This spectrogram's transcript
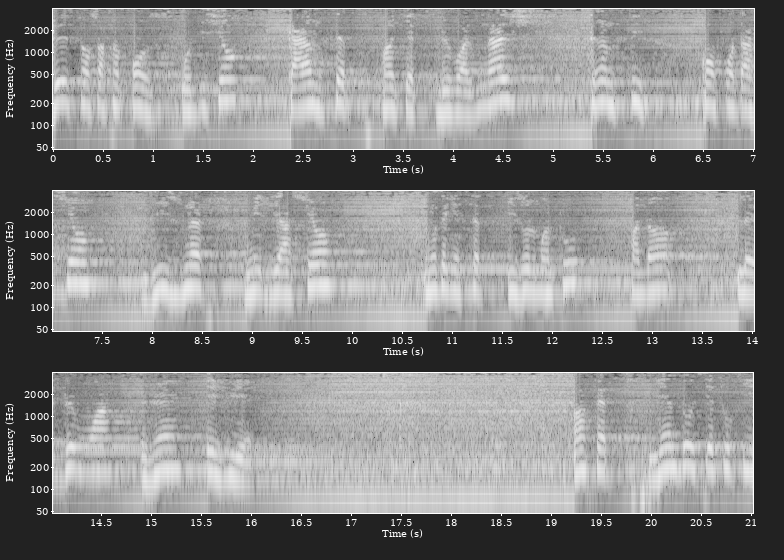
271 auditions, 47 enquêtes de voisinage, 36 confrontations, 19 médiations, nous avons 7 isolements tout pendant les deux mois juin et juillet. En fèt, gen dosye tou ki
